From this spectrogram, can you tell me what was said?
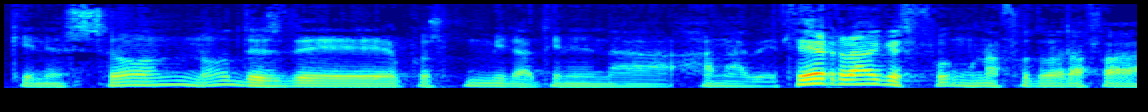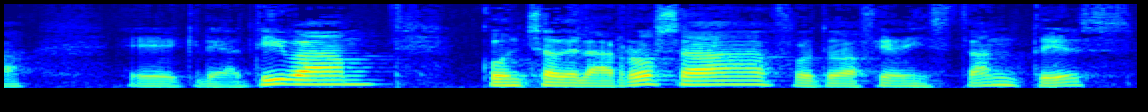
quiénes son, ¿no? Desde, pues mira, tienen a Ana Becerra, que es una fotógrafa creativa, Concha de la Rosa, fotografía de instantes,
